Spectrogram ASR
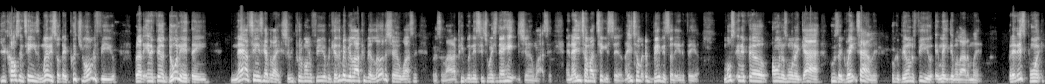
you're costing teams money, so they put you on the field without the NFL doing anything. Now teams got to be like, should we put him on the field? Because there may be a lot of people that love Deshaun Watson, but it's a lot of people in this situation that hate Deshaun Watson. And now you're talking about ticket sales. Now you're talking about the business of the NFL. Most NFL owners want a guy who's a great talent who could be on the field and make them a lot of money. But at this point,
